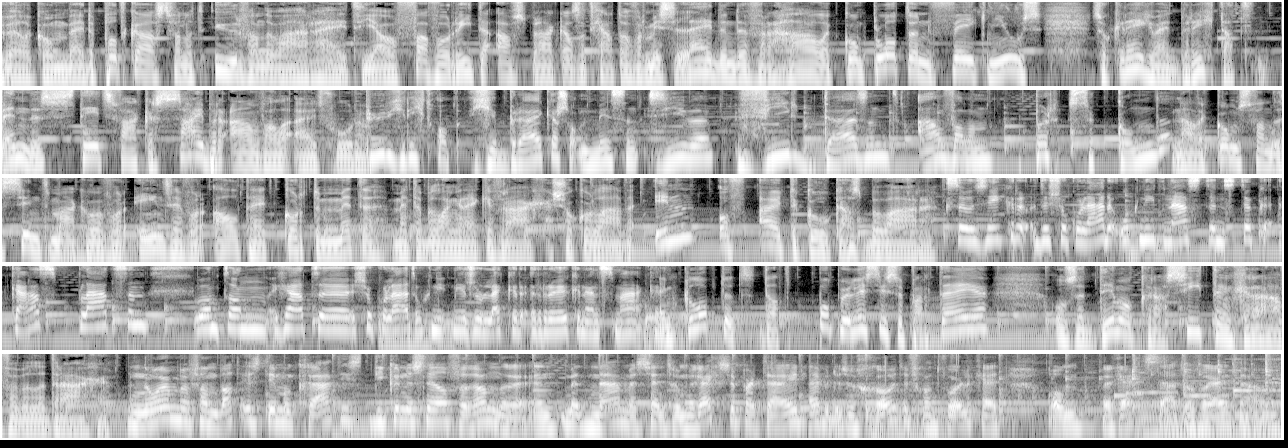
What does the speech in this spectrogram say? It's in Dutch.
Welkom bij de podcast van het Uur van de Waarheid. Jouw favoriete afspraak als het gaat over misleidende verhalen, complotten, fake news. Zo krijgen wij het bericht dat bendes steeds vaker cyberaanvallen uitvoeren. Puur gericht op gebruikers, op mensen, zien we 4000 aanvallen per seconde. Na de komst van de Sint maken we voor eens en voor altijd korte metten met de belangrijke vraag: chocolade in of uit de koelkast bewaren? Ik zou zeker de chocolade ook niet naast een stuk kaas plaatsen want dan gaat de chocolade toch niet meer zo lekker ruiken en smaken. En klopt het dat populistische partijen onze democratie ten graven willen dragen? Normen van wat is democratisch, die kunnen snel veranderen. En met name centrumrechtse partijen hebben dus een grote verantwoordelijkheid om de rechtsstaat overeind te houden.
